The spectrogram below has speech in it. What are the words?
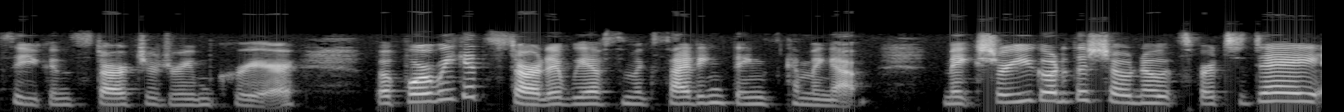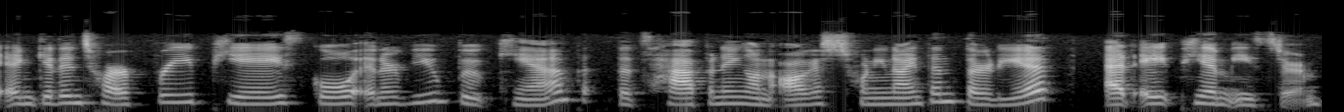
so you can start your dream career. Before we get started, we have some exciting things coming up. Make sure you go to the show notes for today and get into our free PA school interview boot camp that's happening on August 29th and 30th at 8 p.m. Eastern.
